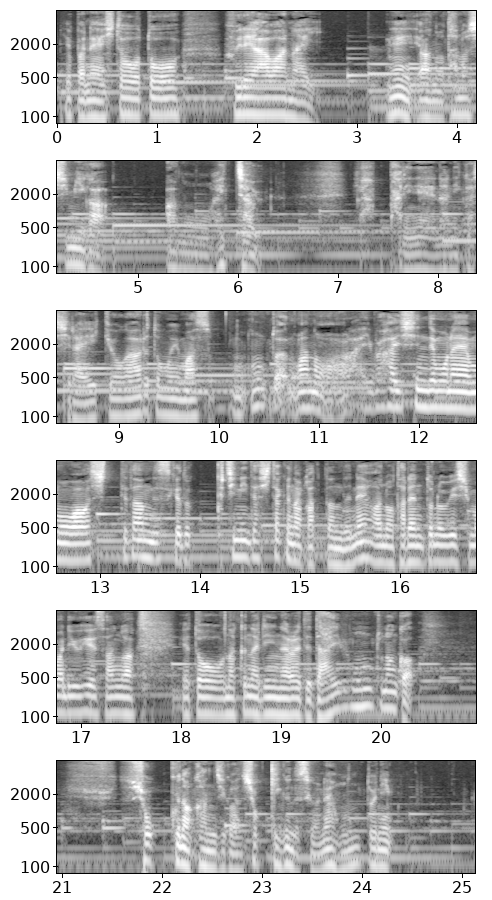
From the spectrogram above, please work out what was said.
やっぱね人と触れ合わないねあの楽しみがあの減っちゃうやっぱりね何かしら影響があると思います。本当はあのライブ配信でもねもう知ってたんですけど口に出したくなかったんでねあのタレントの上島竜兵さんがえっとお亡くなりになられてだいぶ本当なんかショックな感じがショッキングですよね本当に。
